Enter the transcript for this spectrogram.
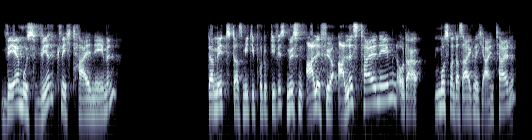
Wer muss wirklich teilnehmen, damit das Meeting produktiv ist? Müssen alle für alles teilnehmen oder muss man das eigentlich einteilen?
